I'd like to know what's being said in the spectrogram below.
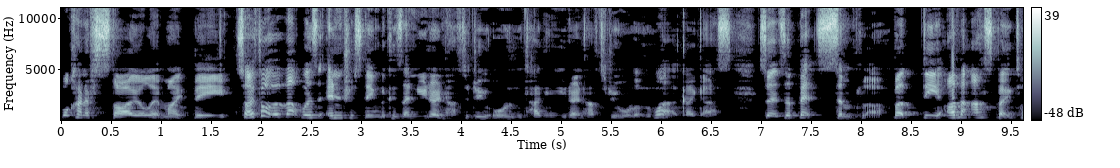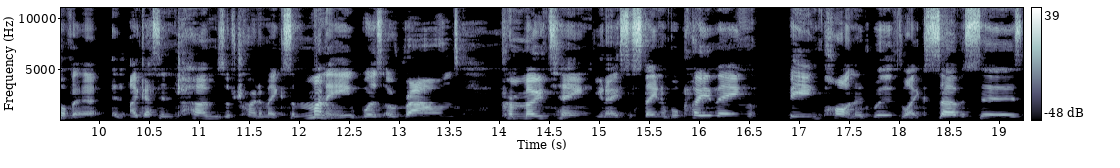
what kind of style it might be. So I thought that that was interesting because then you don't have to do all of the tagging, you don't have to do all of the work, I guess. So it's a bit simpler. But the other aspect of it, I guess, in terms of trying to make some money, was around promoting, you know, sustainable clothing, being partnered with like services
